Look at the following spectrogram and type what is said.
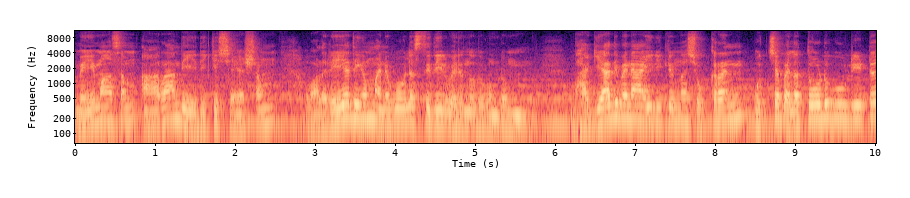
മെയ് മാസം ആറാം തീയതിക്ക് ശേഷം വളരെയധികം അനുകൂല സ്ഥിതിയിൽ വരുന്നതുകൊണ്ടും ഭാഗ്യാധിപനായിരിക്കുന്ന ശുക്രൻ ഉച്ചബലത്തോടു കൂടിയിട്ട്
